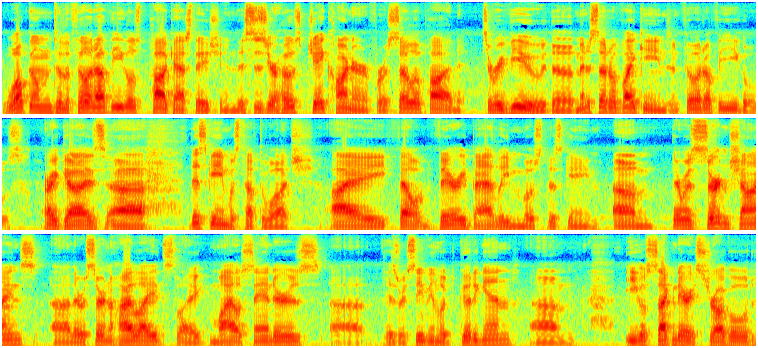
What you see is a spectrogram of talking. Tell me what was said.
Welcome to the Philadelphia Eagles podcast station. This is your host, Jake Harner, for a solo pod to review the Minnesota Vikings and Philadelphia Eagles. All right, guys, uh, this game was tough to watch. I felt very badly most of this game. Um, there was certain shines, uh, there were certain highlights, like Miles Sanders. Uh, his receiving looked good again. Um, Eagles secondary struggled.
